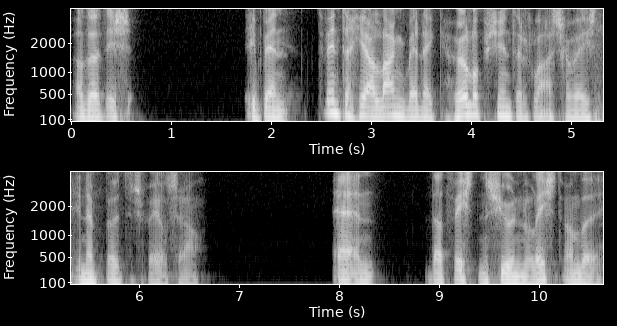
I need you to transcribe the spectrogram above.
Want dat is... Ik ben twintig jaar lang ben ik hulp Sinterklaas geweest in een peuterspeelzaal. En dat wist een journalist van de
